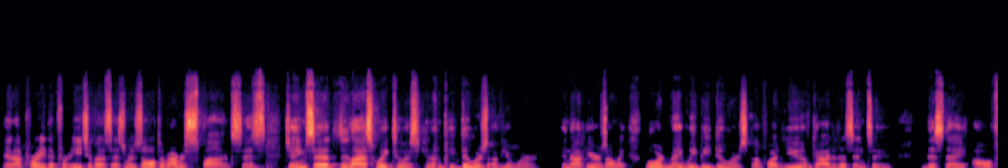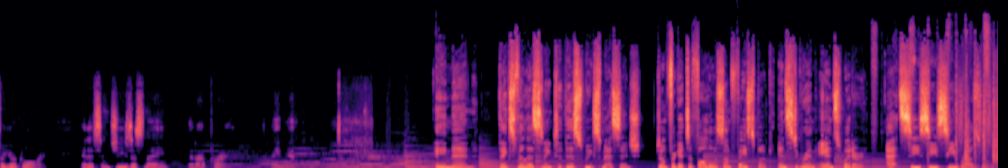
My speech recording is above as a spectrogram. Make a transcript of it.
And I pray that for each of us, as a result of our response, as James said last week to us, you know, be doers of your word and not hearers only. Lord, may we be doers of what you have guided us into this day, all for your glory. And it's in Jesus' name that I pray. Amen. Amen. Thanks for listening to this week's message. Don't forget to follow us on Facebook, Instagram, and Twitter at CCC Roswell.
